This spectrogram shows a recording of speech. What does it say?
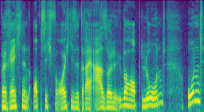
berechnen, ob sich für euch diese 3a-Säule überhaupt lohnt und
